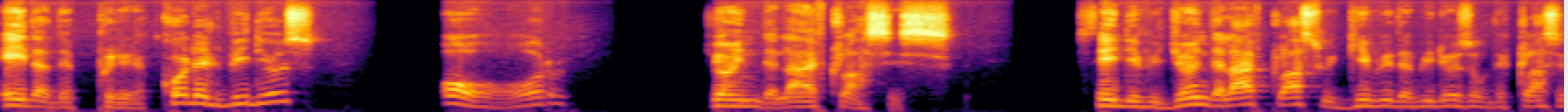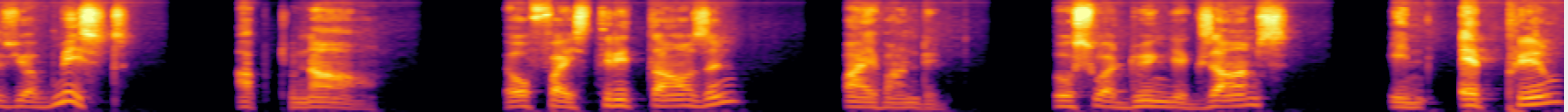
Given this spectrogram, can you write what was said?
either the pre-recorded videos or join the live classes. Said if you join the live class, we give you the videos of the classes you have missed up to now. The offer is 3,500. Those who are doing exams in April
